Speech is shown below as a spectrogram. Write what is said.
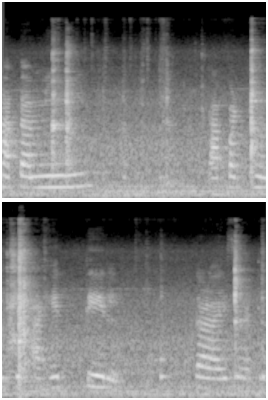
आता मी तापत ठेवते आहे तेल तळायसाठी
